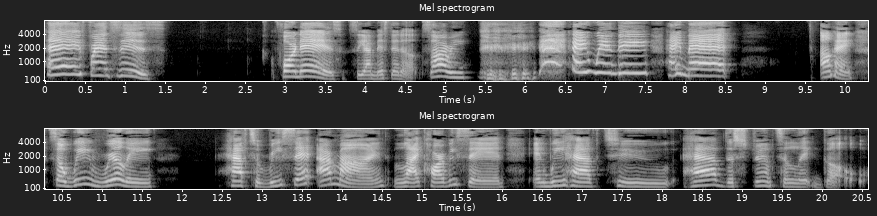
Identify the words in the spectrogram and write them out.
Hey, Francis. Fornez. See, I messed that up. Sorry. hey, Wendy. Hey, Matt. Okay, so we really have to reset our mind, like Harvey said, and we have to have the strength to let go.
